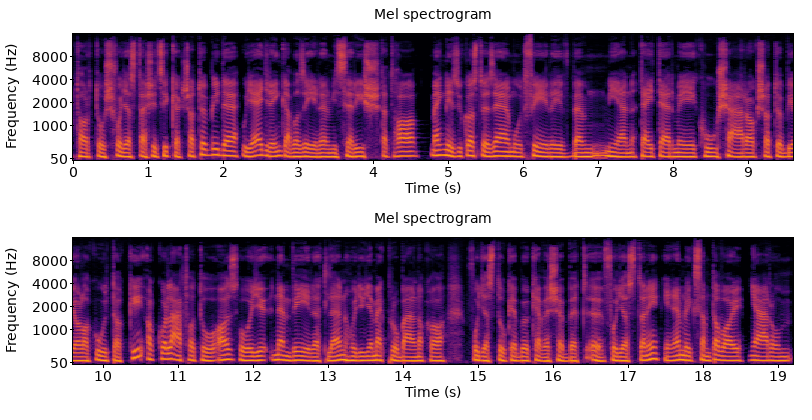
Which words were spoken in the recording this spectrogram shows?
tartós fogyasztási cikkek, stb., de ugye egyre inkább az élelmiszer is. Tehát ha megnézzük azt, hogy az elmúlt fél évben milyen tejtermék, húsárak, stb. alakultak ki, akkor látható az, hogy nem véletlen, hogy ugye megpróbálnak a fogyasztók ebből kevesebbet fogyasztani. Én emlékszem, tavaly nyáron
